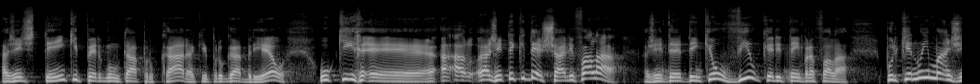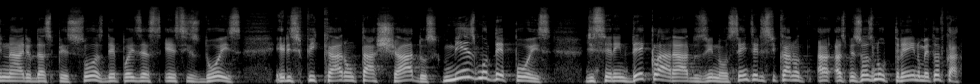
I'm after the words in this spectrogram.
a gente tem que perguntar pro cara, aqui pro Gabriel, o que. é, a, a- a gente tem que deixar ele falar. A gente tem que ouvir o que ele tem para falar. Porque no imaginário das pessoas, depois es- esses dois, eles ficaram taxados, mesmo depois de serem declarados inocentes, eles ficaram. As pessoas no trem, no metrô, ficaram,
